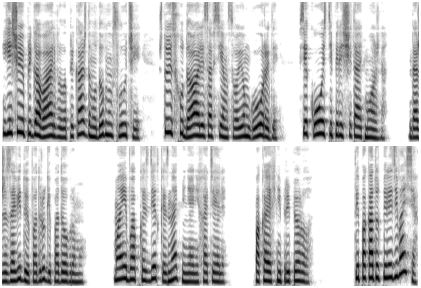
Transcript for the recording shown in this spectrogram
Еще и приговаривала при каждом удобном случае, что исхудали совсем в своем городе, все кости пересчитать можно. Даже завидую подруге по-доброму. Мои бабка с деткой знать меня не хотели, пока их не приперла. «Ты пока тут переодевайся?»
